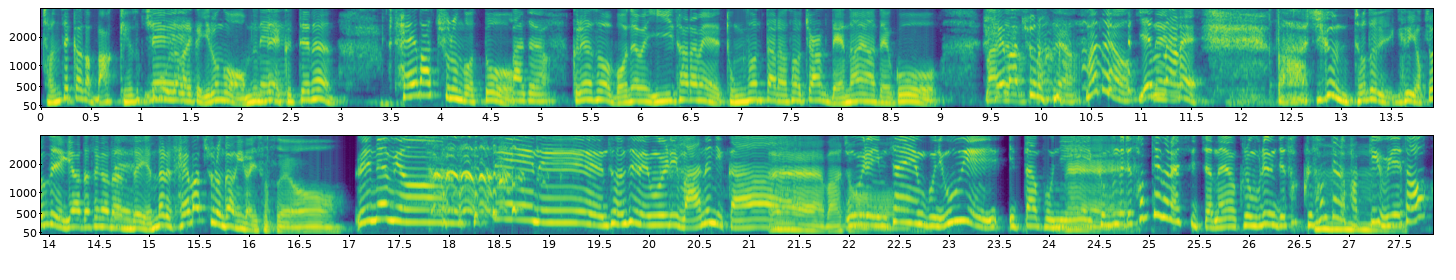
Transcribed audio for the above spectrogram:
전세가가 막 계속 치고 네. 올라가니까 이런 거 없는데 네. 그때는 세 맞추는 것도 맞아요. 그래서 뭐냐면 이 사람의 동선 따라서 쫙 내놔야 되고 세 맞아요. 맞추는 맞아요. 맞아요. 옛날에 와 지금 저도 그 역전세 얘기하다 생각나는데 네. 옛날에 세 맞추는 강의가 있었어요. 왜냐면 그때는 전세 매물이 많으니까 네 맞아. 오히려 임차인 분이 우위에 있다 보니 네. 그분들이 선택을 할 수 있잖아요. 그럼 우리는 이제 서- 그 선택을 음. 받기 위해서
